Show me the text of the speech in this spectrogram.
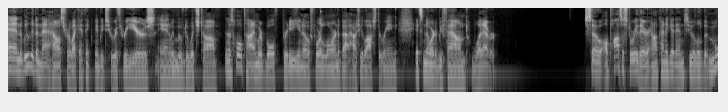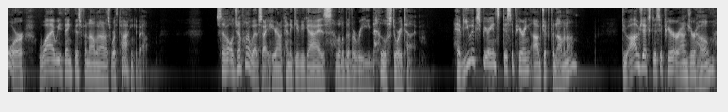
And we lived in that house for like, I think maybe two or three years. And we moved to Wichita. And this whole time, we're both pretty, you know, forlorn about how she lost the ring. It's nowhere to be found, whatever. So I'll pause the story there and I'll kind of get into a little bit more why we think this phenomenon is worth talking about. So I'll jump on a website here and I'll kind of give you guys a little bit of a read, a little story time. Have you experienced disappearing object phenomenon? Do objects disappear around your home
